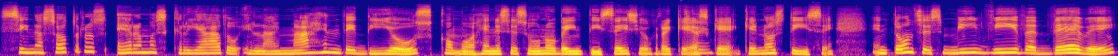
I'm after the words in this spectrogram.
si nosotros éramos criados en la imagen de Dios, como Génesis 1.26 yo creo que es que, que nos dice, entonces mi vida debe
